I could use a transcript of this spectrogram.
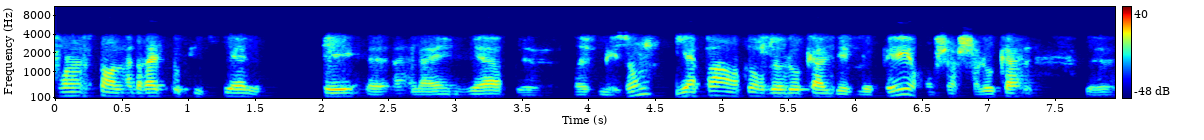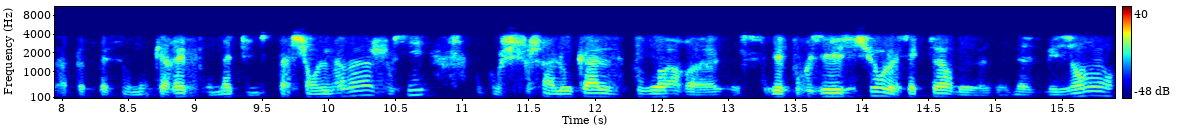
pour l'instant, l'adresse officielle est euh, à la NVA de Maison. Il n'y a pas encore de local développé. On cherche un local de à peu près 100 mètres carrés pour mettre une station de lavage aussi. On cherche un local pour pouvoir euh, se déposer sur le secteur de, de Maison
